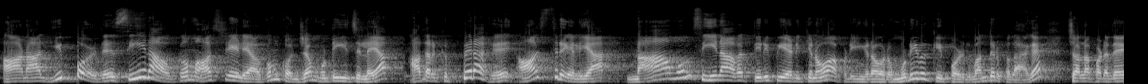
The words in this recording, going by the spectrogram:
ஆனால் இப்பொழுது சீனாவுக்கும் ஆஸ்திரேலியாவுக்கும் கொஞ்சம் முட்டிச்சு இல்லையா? அதற்கு பிறகு ஆஸ்திரேலியா நாமும் சீனாவை திருப்பி அடிக்கணும் அப்படிங்கிற ஒரு முடிவுக்கு இப்பொழுது வந்திருப்பதாக சொல்லப்படுது.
